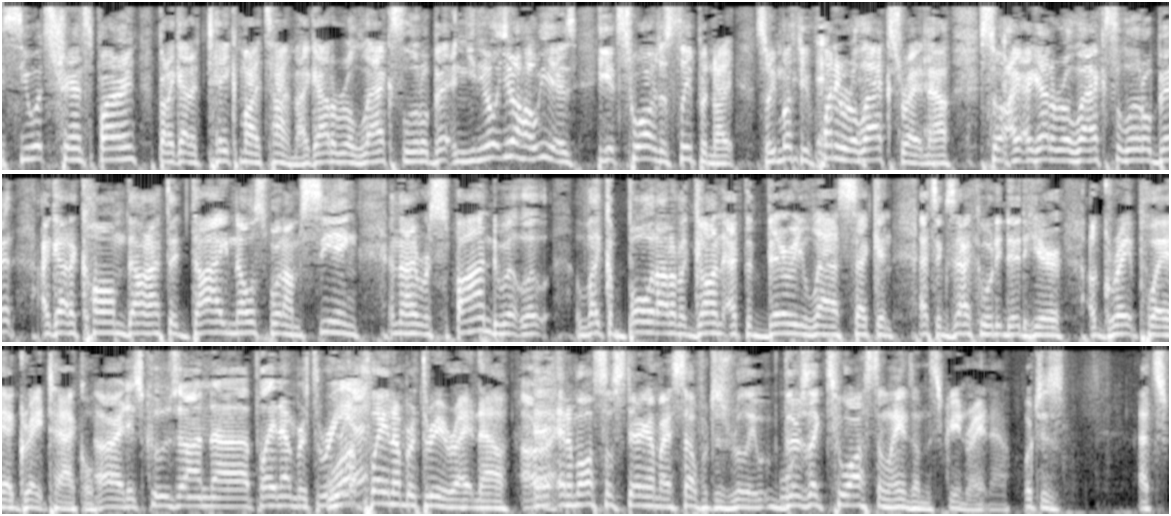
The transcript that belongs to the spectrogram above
see what's transpiring, but I got to take my time. I got to relax a little bit. And you know, you know how he is. He gets two hours of sleep a night, so he must be plenty relaxed right now. So I, I got to relax a little bit. I got to calm down. I have to diagnose what I'm seeing, and then I respond to it like a bullet out of a gun at the very last second. That's exactly what he did here. A great play, a great tackle. All right, is Kuz on uh, play number three? We're yet? on play number three right now, All and, and I'm also staring at myself, which is really. There's like two Austin Lanes on the screen right now, which is that's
